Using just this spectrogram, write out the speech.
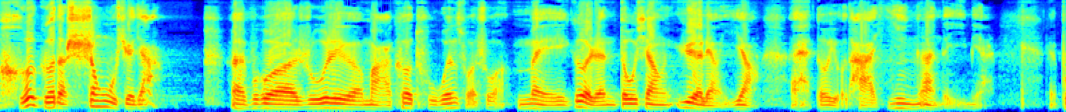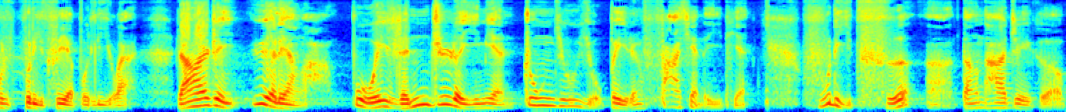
合格的生物学家。哎，不过如这个马克吐温所说，每个人都像月亮一样，哎，都有他阴暗的一面，不弗里茨也不例外。然而这月亮啊不为人知的一面，终究有被人发现的一天。弗里茨啊，当他这个。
